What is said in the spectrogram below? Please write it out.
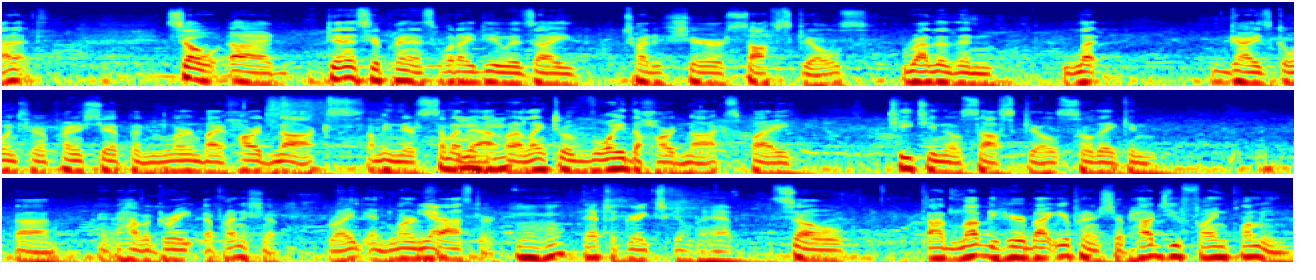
Got it. So, uh, Dennis the Apprentice, what I do is I try to share soft skills rather than let guys go into an apprenticeship and learn by hard knocks. I mean, there's some of that, but I like to avoid the hard knocks by teaching those soft skills so they can uh, have a great apprenticeship, right? And learn faster. Mm-hmm. That's a great skill to have. So, I'd love to hear about your apprenticeship. How did you find plumbing?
